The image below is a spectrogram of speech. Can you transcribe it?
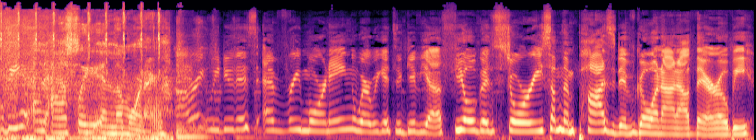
Obie and Ashley in the morning. All right, we do this every morning where we get to give you a feel good story, something positive going on out there, Obie.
